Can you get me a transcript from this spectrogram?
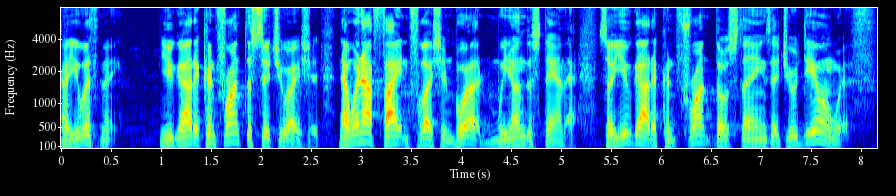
Are you with me? You got to confront the situation. Now, we're not fighting flesh and blood, and we understand that. So you've got to confront those things that you're dealing with.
